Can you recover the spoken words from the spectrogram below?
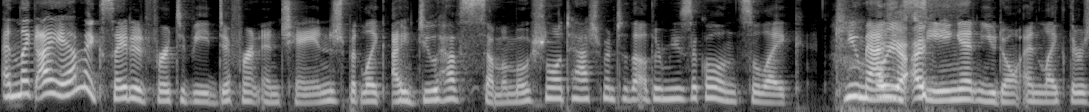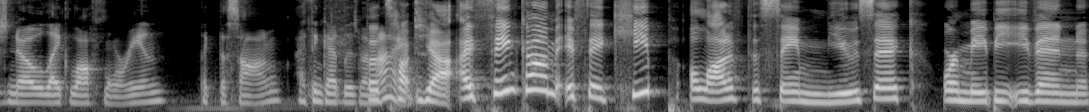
And like I am excited for it to be different and change, but like I do have some emotional attachment to the other musical, and so like, can you oh, imagine Oh, yeah, I- seeing it and you don't, and like there's no like Lothlorien, like the song? I think I'd lose my That's how, mind. yeah. I think um if they keep a lot of the same music, or maybe even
